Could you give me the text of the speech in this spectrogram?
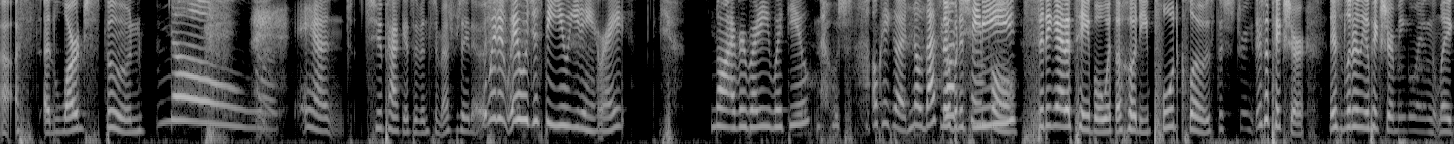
uh, a, s- a large spoon, No. and two packets of instant mashed potatoes. Wait, it, it would just be you eating it, right? Yeah. Not everybody with you. no, it was just Okay, good. No, that's no, but it's shameful. me sitting at a table with a hoodie pulled closed. The string. There's a picture. There's literally a picture of me going like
